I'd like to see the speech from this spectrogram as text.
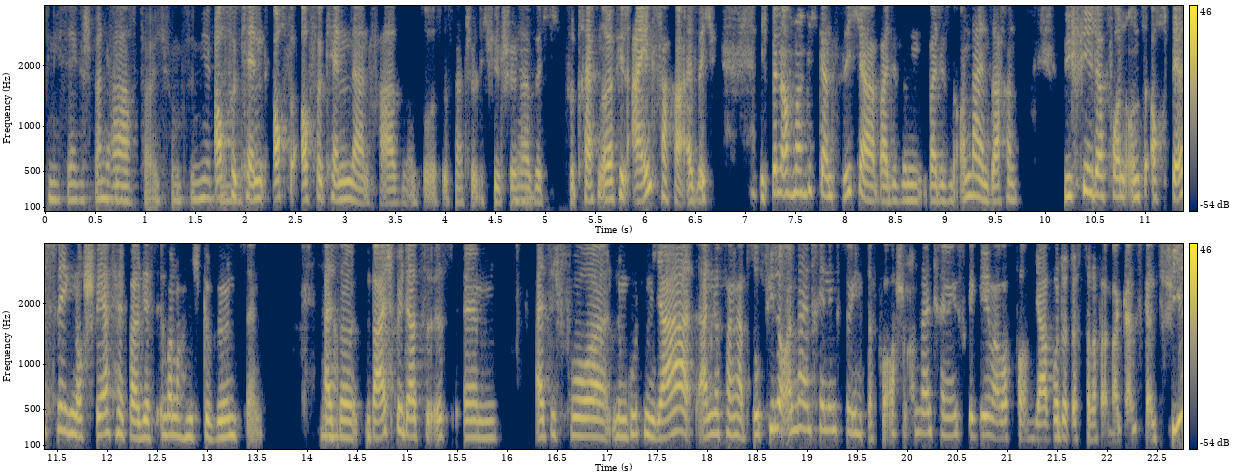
bin ich sehr gespannt, ja. wie das bei euch funktioniert. Auch für, Ken auch, auch für Kennenlernphasen und so ist es natürlich viel schöner, ja. sich zu treffen oder viel einfacher. Also ich, ich bin auch noch nicht ganz sicher bei diesen, bei diesen Online-Sachen, wie viel davon uns auch deswegen noch schwerfällt, weil wir es immer noch nicht gewöhnt sind. Ja. Also ein Beispiel dazu ist, ähm, als ich vor einem guten Jahr angefangen habe, so viele Online-Trainings zu geben, ich habe davor auch schon Online-Trainings gegeben, aber vor einem Jahr wurde das dann auf einmal ganz, ganz viel,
